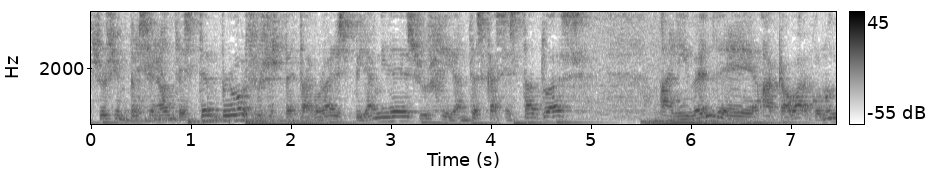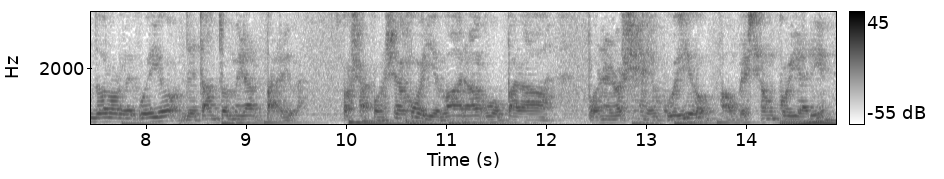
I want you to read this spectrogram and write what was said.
Sus impresionantes templos, sus espectaculares pirámides, sus gigantescas estatuas, a nivel de acabar con un dolor de cuello de tanto mirar para arriba. Os aconsejo llevar algo para poneros en el cuello, aunque sea un collarín,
